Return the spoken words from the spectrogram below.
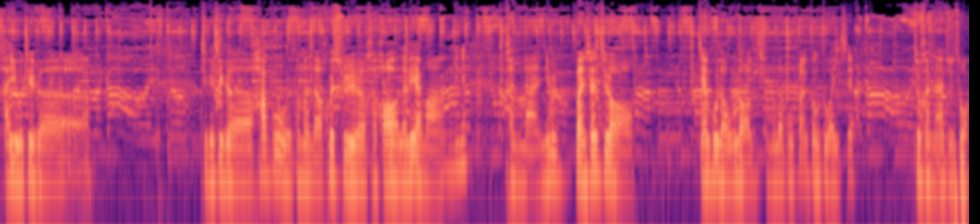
还有这个这个这个哈布他们的会去很好好的练吗？应该很难，因为本身就要兼顾到舞蹈什么的部分更多一些，就很难去做。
